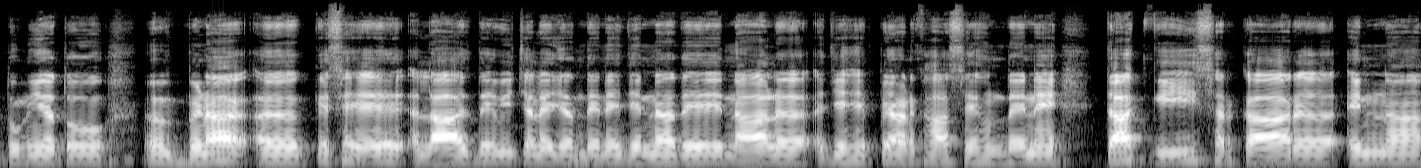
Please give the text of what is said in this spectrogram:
ਦੁਨੀਆ ਤੋਂ ਅ, ਬਿਨਾਂ ਕਿਸੇ ਇਲਾਜ ਦੇ ਵੀ ਚਲੇ ਜਾਂਦੇ ਨੇ ਜਿਨ੍ਹਾਂ ਦੇ ਨਾਲ ਅਜਿਹੇ ਭਿਆਨਕ ਹਾਦਸੇ ਹੁੰਦੇ ਨੇ। ਤਾਂ ਕੀ ਸਰਕਾਰ ਇਹਨਾਂ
